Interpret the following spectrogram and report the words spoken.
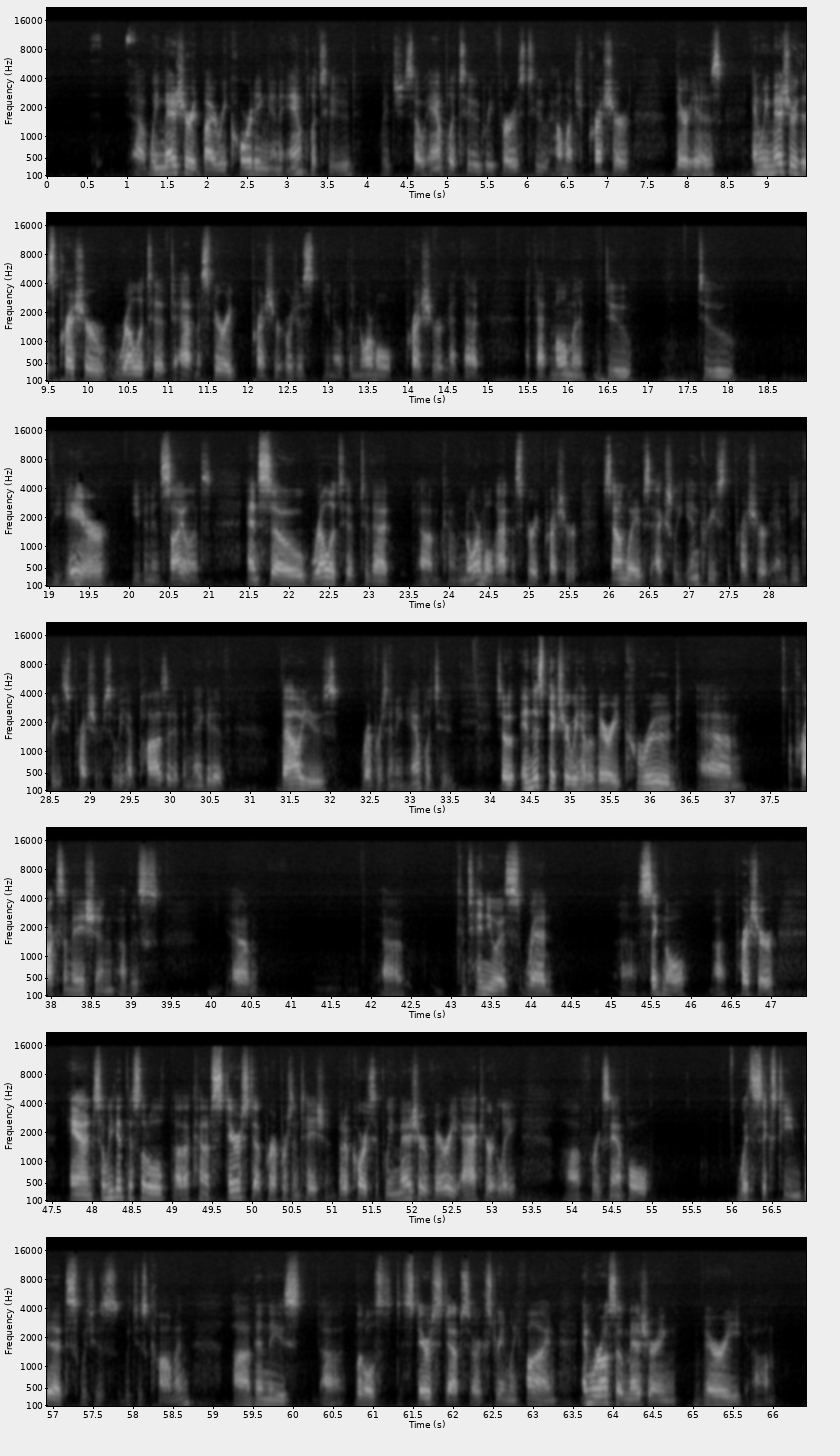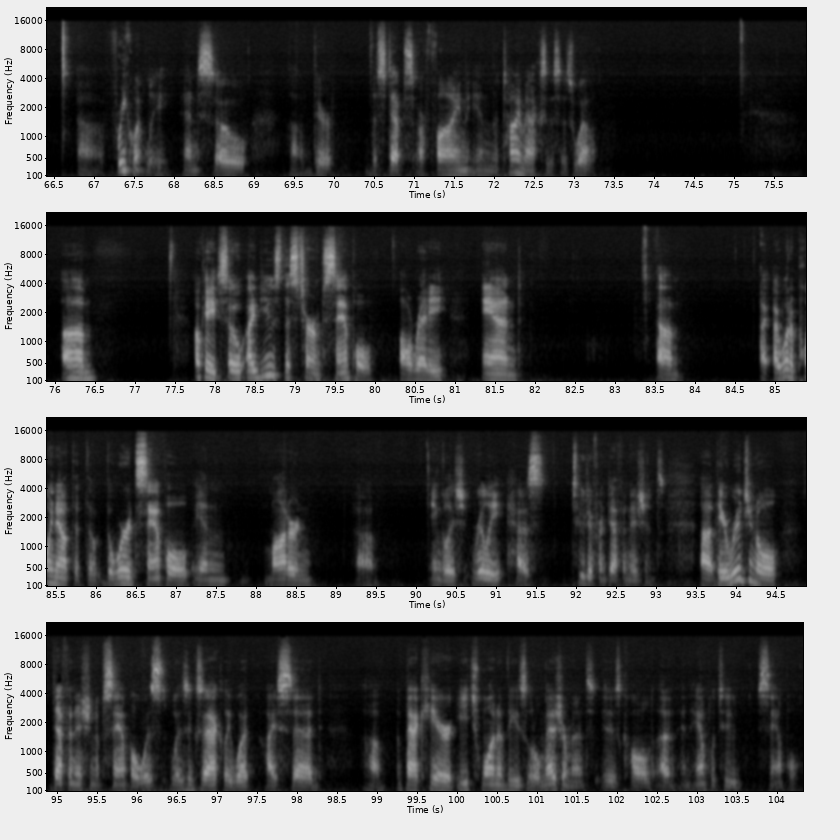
uh, we measure it by recording an amplitude, which so amplitude refers to how much pressure there is, and we measure this pressure relative to atmospheric pressure, or just you know the normal pressure at that at that moment due to the air, even in silence. And so, relative to that um, kind of normal atmospheric pressure, sound waves actually increase the pressure and decrease pressure. So we have positive and negative values representing amplitude. So in this picture, we have a very crude um, approximation of this um, uh, continuous red uh, signal uh, pressure. And so we get this little uh, kind of stair step representation. But of course, if we measure very accurately, uh, for example, with 16 bits, which is which is common, uh, then these uh, little stair steps are extremely fine, and we're also measuring very um, uh, frequently, and so uh, the steps are fine in the time axis as well. Um, okay, so I've used this term sample already, and um, I, I want to point out that the, the word sample in modern uh, English really has two different definitions. Uh, the original definition of sample was, was exactly what I said uh, back here. Each one of these little measurements is called an, an amplitude sample.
